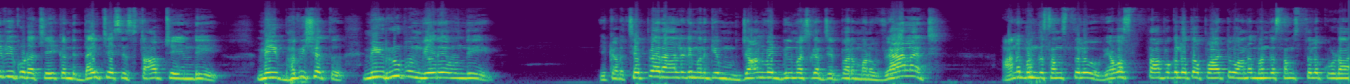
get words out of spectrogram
ఏవి కూడా చేయకండి. దయచేసి స్టాప్ చేయండి. మీ భవిష్యత్ మీ రూపం వేరే ఉంది. ఇక్కడ చెప్పారు ఆల్రెడీ మనకి జాన్ వెట్ బిల్మస్ గారు చెప్పారు మన వ్యాలెట్ అనుబంధ సంస్థలు వ్యవస్థాపకులతో పాటు అనుబంధ సంస్థలు కూడా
